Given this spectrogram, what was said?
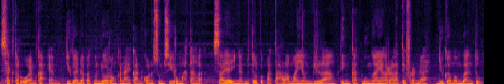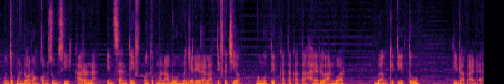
sektor UMKM juga dapat mendorong kenaikan konsumsi rumah tangga. Saya ingat betul pepatah lama yang bilang tingkat bunga yang relatif rendah juga membantu untuk mendorong konsumsi karena insentif untuk menabung menjadi relatif kecil. Mengutip kata-kata Hairil Anwar, bangkit itu tidak ada.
